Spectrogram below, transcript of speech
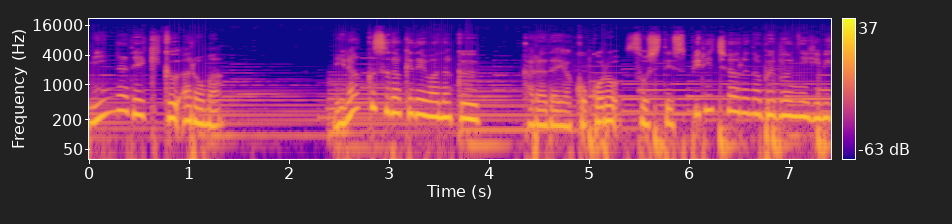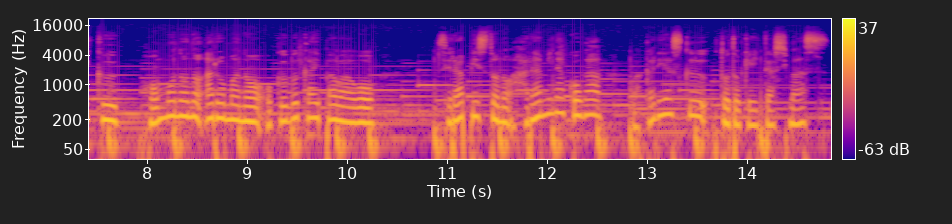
みんなで聞くアロマ。リラックスだけではなく、体や心、そしてスピリチュアルな部分に響く本物のアロマの奥深いパワーを、セラピストの原美奈子がわかりやすくお届けいたします。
